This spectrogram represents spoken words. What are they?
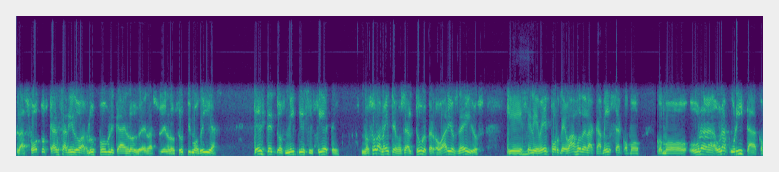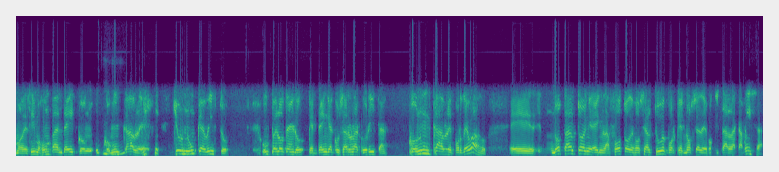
las fotos que han salido a luz pública en los, en, los últimos días, desde el 2017, no solamente José Altuve, pero varios de ellos, que se le ve por debajo de la camisa como como una, una curita, como decimos, un band-aid con, con un cable. Yo nunca he visto un pelotero que tenga que usar una curita con un cable por debajo. Eh, no tanto en, la foto de José Altuve porque no se dejó quitar la camisa.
